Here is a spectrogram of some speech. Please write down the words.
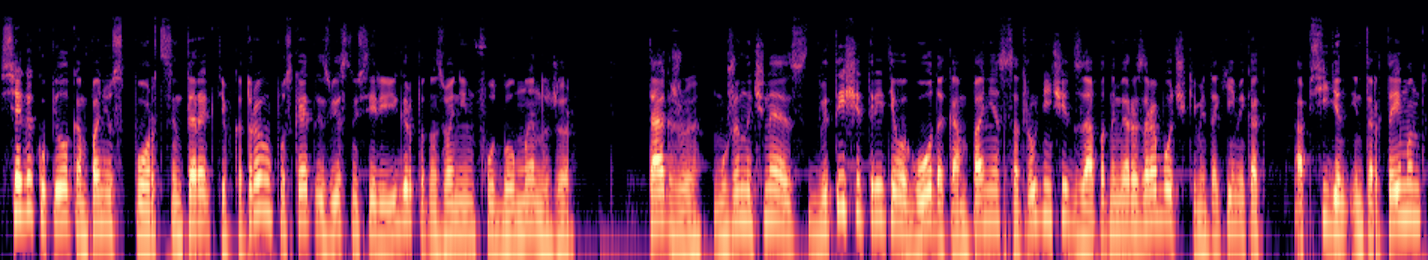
Sega купила компанию Sports Interactive, которая выпускает известную серию игр под названием Football Manager – также, уже начиная с 2003 года, компания сотрудничает с западными разработчиками, такими как Obsidian Entertainment,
